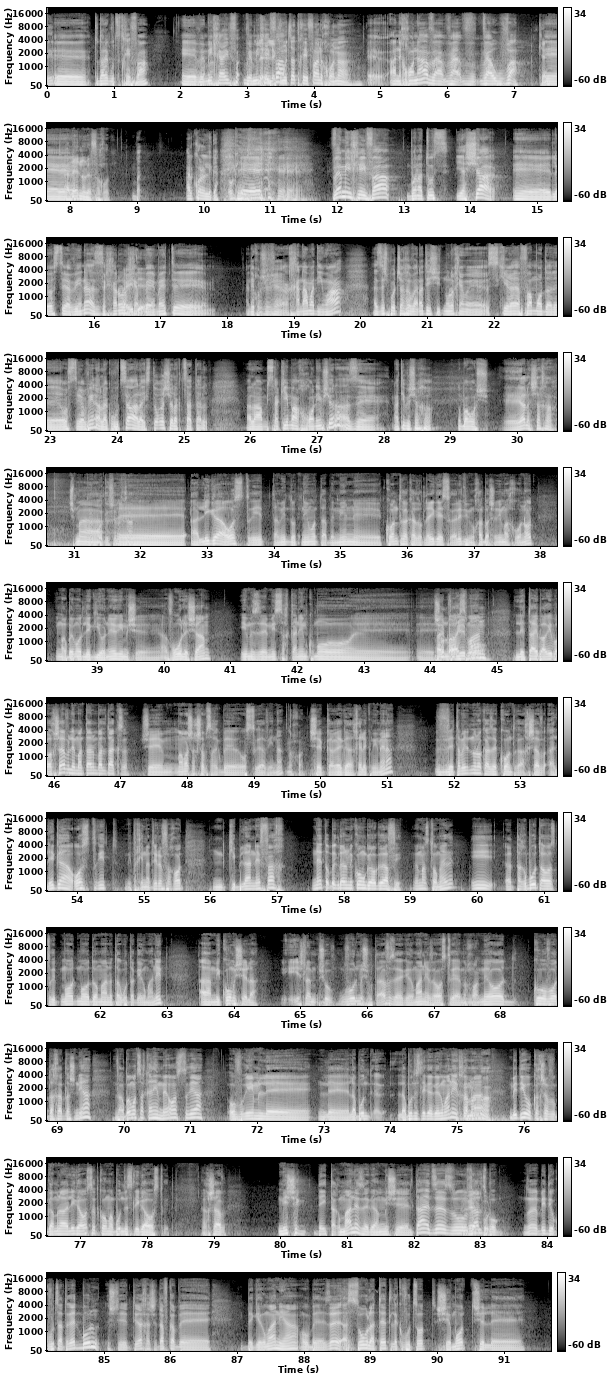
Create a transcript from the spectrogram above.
תודה לקבוצת חיפה. אה, ומי חיפה, ומי ל- חיפה לקבוצת חיפה נכונה. אה, הנכונה וה- וה- והאהובה. כן. אה, עלינו לפחות. על כל הליגה. אוקיי. אה, ומחיפה, בוא נטוס ישר אה, לאוסטריה ווינה, אז הכנו לכם. באמת, אה, אני חושב שהכנה מדהימה. אז יש פה את שחר ונתי שייתנו לכם אה, סקירה יפה מאוד על אה, אוסטריה ווינה, על הקבוצה, על ההיסטוריה שלה קצת, על, על המשחקים האחרונים שלה, אז אה, נתי ושחר, נו בראש. אה, יאללה, שחר. תשמע. אה, הליגה האוסטרית, תמיד נותנים אותה במין קונטרה כזאת לליגה הישראלית, במיוחד בשנים האחרונות, עם הרבה מאוד ליגיונרים שעברו לשם. אם זה משחקנים כמו שון. וייסמן, לטי בריבו עכשיו, למתן בלטקסה, שממש עכשיו משחק באוסטריה ווינה. נכון. שכרגע חלק ממנה, ותמיד נתנו לו כזה קונטרה. עכשיו, הליגה האוסטרית, מבחינתי לפחות, קיבלה נפח נטו בגלל מיקום גיאוגרפי. ומה זאת אומרת? היא, התרבות האוסטרית מאוד מאוד דומה לתרבות הגרמנית. המיקום שלה, יש להם, שוב, גבול משותף, זה גרמניה ואוסטריה נכון. מאוד קרובות אחת לשנייה, והרבה מאוד שחקנים מאוסטריה עוברים ל, ל, לבונד, לבונדסליגה הגרמנית. חממה. בדיוק, עכשיו גם לליגה האוסטרית קוראים הבונדסליגה האוסטרית. עכשיו, מי שדי תרמה לזה גם, מי שהעלתה את זה, זו. זלצבורג. זה בדיוק קבוצת רדבול, שתראה לך שדווקא ב, בגרמניה, או בזה, אסור לתת לקבוצות שמות של אה,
